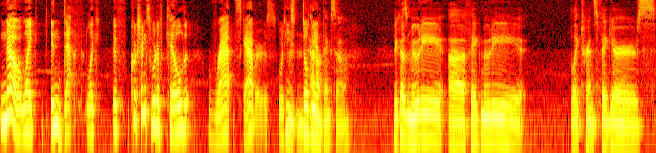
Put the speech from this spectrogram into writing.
No, like in death. Like if Crookshanks would have killed Rat Scabbers, would he still be? I a- don't think so. Because Moody, uh, fake Moody, like transfigures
